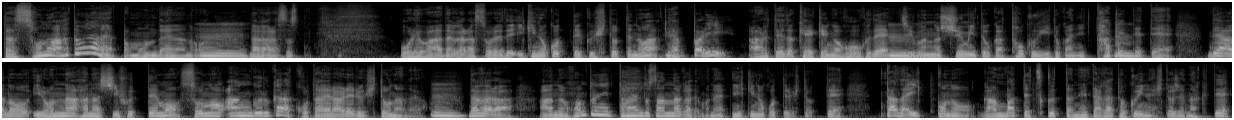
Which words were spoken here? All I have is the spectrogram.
ただその後じゃんやっぱ問題なのは、うん。だからさ俺はだからそれで生き残っていく人ってのはやっぱりある程度経験が豊富で、うん自分の趣味とか特技とかに長けてて、であのいろんな話振ってもそのアングルから答えられる人なのよ。うんだからあの本当にタレントさんの中でもね生き残ってる人ってただ一個の頑張って作ったネタが得意な人じゃなくて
